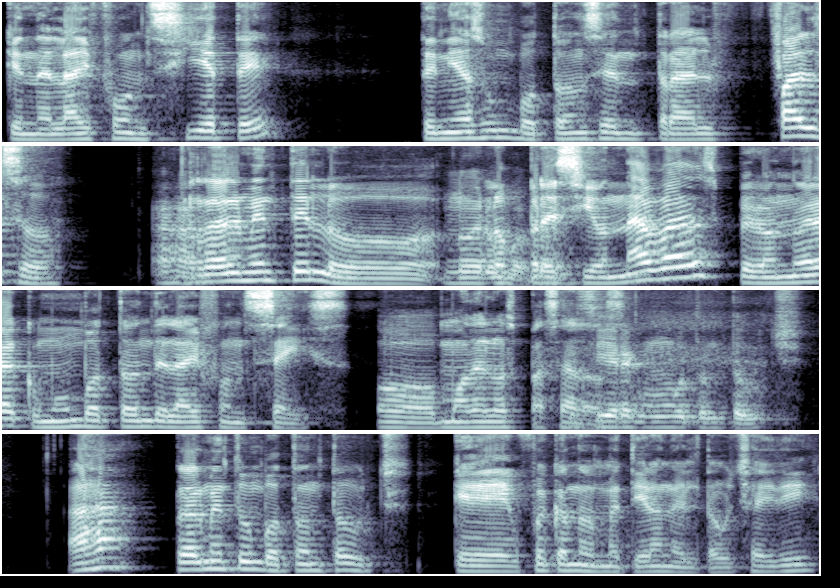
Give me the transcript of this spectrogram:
que en el iPhone 7 tenías un botón central falso. Realmente lo, lo presionabas, pero no era como un botón del iPhone 6 o modelos pasados. Sí, era como un botón touch. Ajá, realmente un botón touch. Que fue cuando metieron el Touch ID.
